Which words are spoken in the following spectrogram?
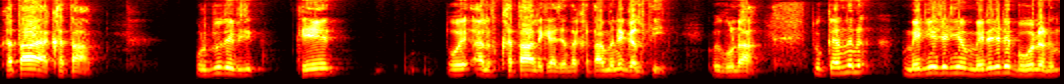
ਖਤਾ ਹੈ ਖਤਾ। ਉਰਦੂ ਦੇ ਵਿੱਚ ਖੇ ਤੋਏ ਅਲਫ ਖਤਾ ਲਿਖਿਆ ਜਾਂਦਾ, ਖਤਾ ਮੈਨੇ ਗਲਤੀ, ਕੋਈ ਗੁਨਾਹ। ਤੋ ਕਹਿੰਦੇ ਨੇ ਮੇਰੀਆਂ ਜਿਹੜੀਆਂ, ਮੇਰੇ ਜਿਹੜੇ ਬੋਲ ਹਨ,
